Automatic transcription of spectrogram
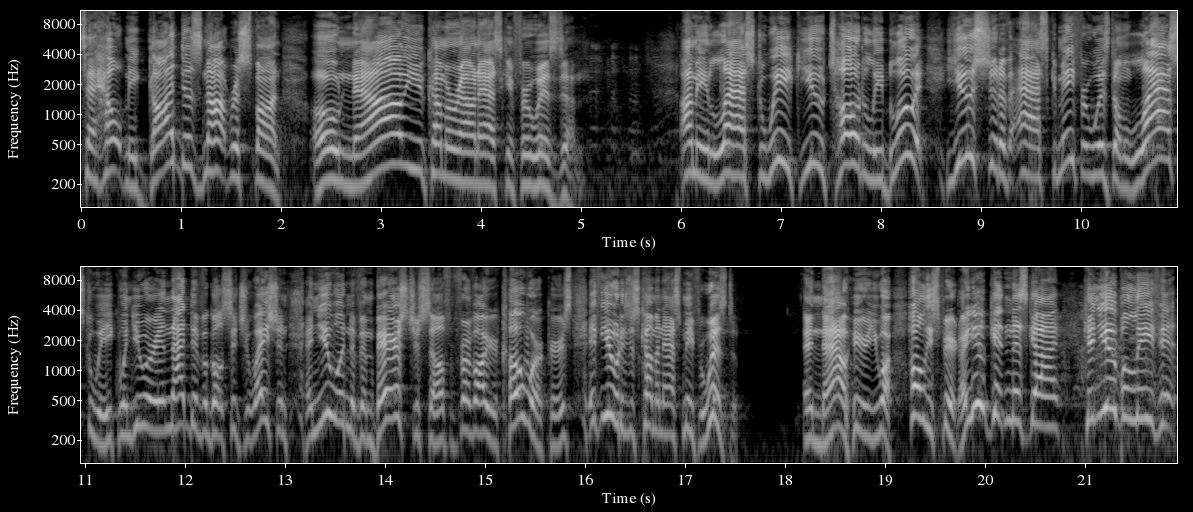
to help me? God does not respond, Oh, now you come around asking for wisdom. I mean, last week you totally blew it. You should have asked me for wisdom last week when you were in that difficult situation, and you wouldn't have embarrassed yourself in front of all your coworkers if you would have just come and asked me for wisdom. And now here you are. Holy Spirit, are you getting this guy? Can you believe it?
